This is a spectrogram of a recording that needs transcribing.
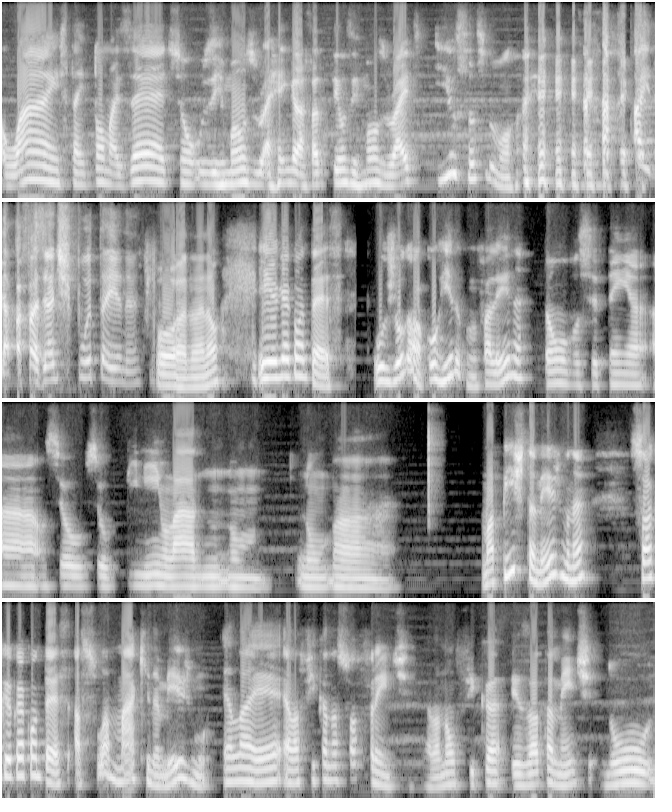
o Einstein, Thomas Edison, os irmãos. É engraçado que tem os irmãos Wright e o Santos Dumont. aí dá pra fazer uma disputa aí, né? Porra, não é não? E o que acontece? O jogo é uma corrida, como eu falei, né? Então você tem a, a o seu, seu pininho lá num, numa, numa pista mesmo, né? Só que o que acontece? A sua máquina mesmo, ela é, ela fica na sua frente. Ela não fica exatamente no,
